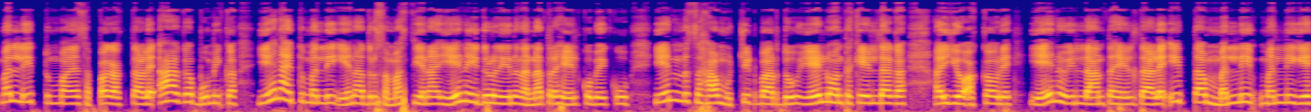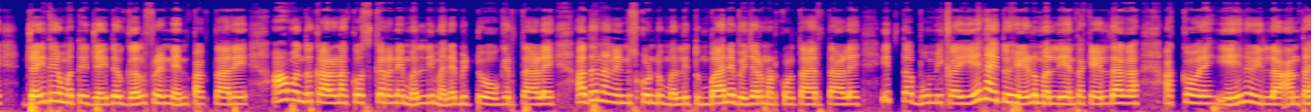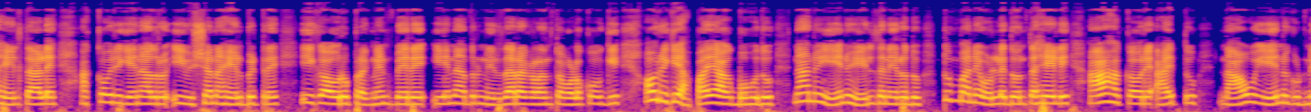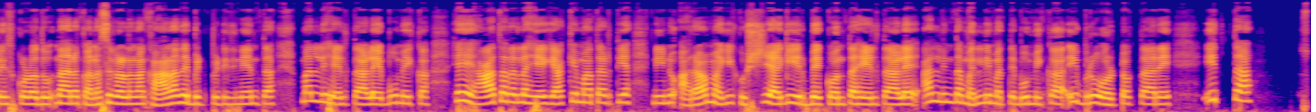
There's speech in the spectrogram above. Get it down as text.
ಮಲ್ಲಿ ತುಂಬಾ ಸಪ್ಪಗಾಗ್ತಾಳೆ. ಆಗ ಭೂಮಿಕಾ, ಏನಾಯ್ತು ಮಲ್ಲಿ? ಏನಾದರೂ ಸಮಸ್ಯೆನ? ಏನೇ ಇದ್ರೂ ನೀನು ನನ್ನ ಹತ್ರ ಹೇಳ್ಕೋಬೇಕು. ಏನನ್ನು ಸಹ ಮುಚ್ಚಿಡಬಾರ್ದು. ಹೇಳು ಅಂತ ಕೇಳಿದಾಗ ಅಯ್ಯೋ, ಅಕ್ಕವ್ರೆ, ಏನು ಇಲ್ಲ ಅಂತ ಹೇಳ್ತಾಳೆ. ಇತ್ತ ಮಲ್ಲಿ, ಮಲ್ಲಿಗೆ ಜಯದೇವ್ ಮತ್ತೆ ಜಯದೇವ್ ಗರ್ಲ್ ಫ್ರೆಂಡ್ ನೆನಪಾಗ್ತಾರೆ. ಆ ಒಂದು ಕಾರಣಕ್ಕೋಸ್ಕರನೇ ಮಲ್ಲಿ ಮನೆ ಬಿಟ್ಟು ಹೋಗಿರ್ತಾಳೆ. ಅದನ್ನ ನೆನೆಸ್ಕೊಂಡು ಮಲ್ಲಿ ತುಂಬಾನೇ ಬೇಜಾರು ಮಾಡ್ಕೊಳ್ತಾ ಇರ್ತಾಳೆ. ಇತ್ತ ಭೂಮಿಕಾ, ಏನಾಯ್ತು ಹೇಳು ಮಲ್ಲಿ ಅಂತ ಕೇಳಿದಾಗ, ಅಕ್ಕವ್ರೆ, ಏನೂ ಇಲ್ಲ ಅಂತ ಹೇಳ್ತಾಳೆ. ಅಕ್ಕವರಿಗೆ ಏನಾದರೂ ಈ ವಿಷಯನ ಹೇಳಿಬಿಟ್ರೆ ಈಗ ಅವರು ಪ್ರೆಗ್ನೆಂಟ್ ಬೇರೆ, ಏನಾದರೂ ನಿರ್ಧಾರಗಳನ್ನು ತಗೊಳಕೋಗಿ ಅವರಿಗೆ ಅಪಾಯ ಆಗಬಹುದು. ನಾನು ಏನು ಹೇಳ್ದನೇ ಇರೋದು ತುಂಬಾನೇ ಒಳ್ಳೆಯದು ಅಂತ ಹೇಳಿ, ಆ ಅಕ್ಕವರೇ, ಆಯ್ತು, ನಾವು ಏನು ಗುಡ್ ನ್ಯೂಸ್ ಕೊಡೋದು. ನಾನು ಕನಸುಗಳನ್ನ ಕಾಣದೆ ಬಿಟ್ಬಿಟ್ಟಿದ್ದೀನಿ ಅಂತ ಮಲ್ಲಿ ಹೇಳ್ತಾಳೆ. ಭೂಮಿಕಾ, ಹೇ, ಆ ಥರ ಎಲ್ಲ ಹೇಗೆ? ಯಾಕೆ ಮಾತಾಡ್ತೀಯ? ನೀನು ಆರಾಮಾಗಿ ಖುಷಿಯಾಗಿ ಇರಬೇಕು ಅಂತ ಹೇಳ್ತಾಳೆ. ಅಲ್ಲಿಂದ ಮಲ್ಲಿ ಮತ್ತೆ ಭೂಮಿಕಾ ಇಬ್ಬರು ಹೊರಟೋಗ್ತಾರೆ. ಇತ್ತ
